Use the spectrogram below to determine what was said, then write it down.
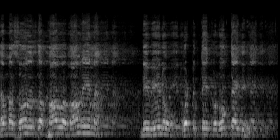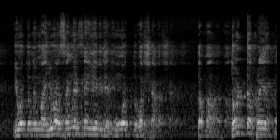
ನಮ್ಮ ಸೋದರದ ಭಾವ ಭಾವನೆಯನ್ನ ನೀವೇನು ಒಟ್ಟು ತೆಗೆದುಕೊಂಡು ಹೋಗ್ತಾ ಇದ್ದೀರಿ? ಇವತ್ತು ನಿಮ್ಮ ಯುವ ಸಂಘಟನೆ ಏನಿದೆ? ಮೂವತ್ತು ವರ್ಷ. ತಮ್ಮ ದೊಡ್ಡ ಪ್ರಯತ್ನ.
